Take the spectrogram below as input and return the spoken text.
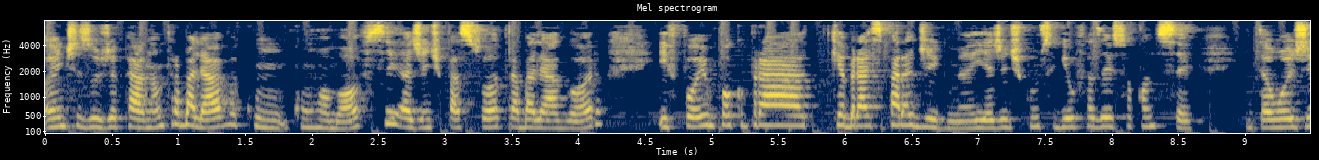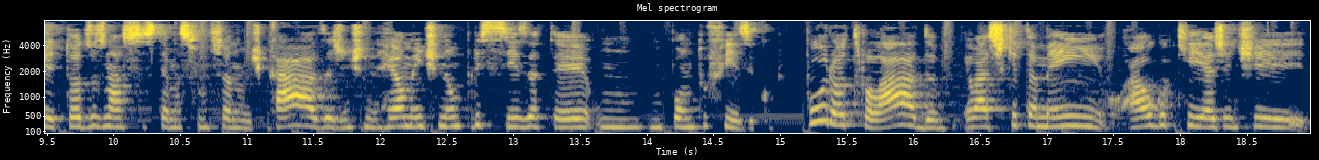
Antes o GPA não trabalhava com, com home office, a gente passou a trabalhar agora, e foi um pouco para quebrar esse paradigma, e a gente conseguiu fazer isso acontecer. Então, hoje, todos os nossos sistemas funcionam de casa, a gente realmente não precisa ter um, um ponto físico. Por outro lado, eu acho que também algo que a gente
